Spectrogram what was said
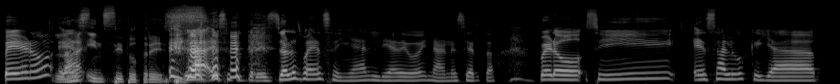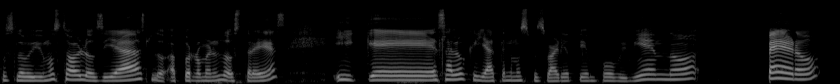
pero La es institutriz. la institutriz. Yo les voy a enseñar el día de hoy, nada, no es cierto. Pero sí es algo que ya pues lo vivimos todos los días, lo- por lo menos los tres, y que es algo que ya tenemos pues varios tiempo viviendo, pero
